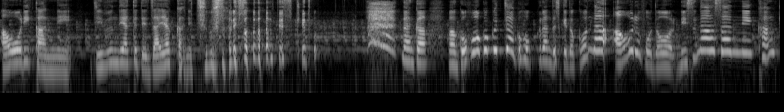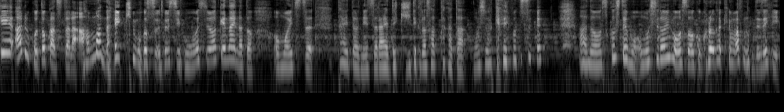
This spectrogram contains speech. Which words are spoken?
煽り感に自分でやってて罪悪感に潰されそうなんですけど。なんか、まあ、ご報告っちゃご報告なんですけど、こんな煽るほどリスナーさんに関係あることかっつったらあんまない気もするし、申し訳ないなと思いつつ、タイトルにつられて聞いてくださった方、申し訳ありません。あの、少しでも面白い放送を心がけますので、ぜひ、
